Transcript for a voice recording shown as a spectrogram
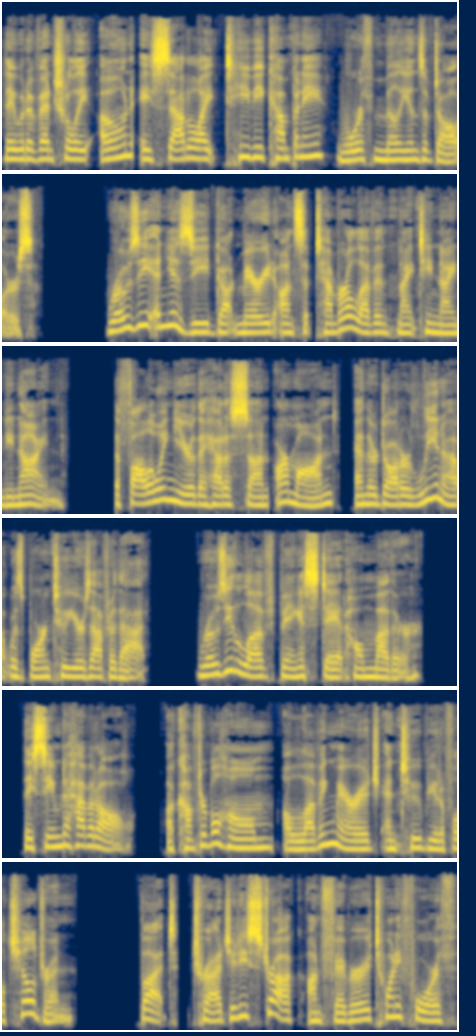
They would eventually own a satellite TV company worth millions of dollars. Rosie and Yazid got married on September 11, 1999. The following year, they had a son, Armand, and their daughter, Lena, was born two years after that. Rosie loved being a stay at home mother. They seemed to have it all a comfortable home, a loving marriage, and two beautiful children. But tragedy struck on February 24th,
